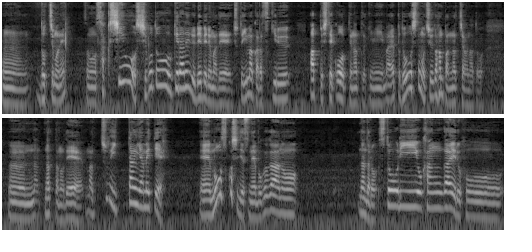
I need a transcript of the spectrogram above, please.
うん、どっちもね、その作詞を仕事を受けられるレベルまで、ちょっと今からスキルアップしていこうってなった時に、まあ、やっぱどうしても中途半端になっちゃうなと、うん、ななったので、まあ、ちょっと一旦やめて、えーもう少しですね、僕があの、なんだろう、ストーリーを考える方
